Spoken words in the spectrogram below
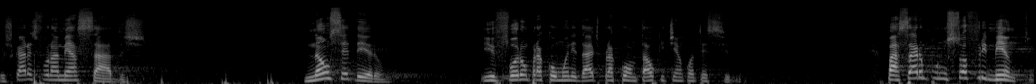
Os caras foram ameaçados, não cederam e foram para a comunidade para contar o que tinha acontecido passaram por um sofrimento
